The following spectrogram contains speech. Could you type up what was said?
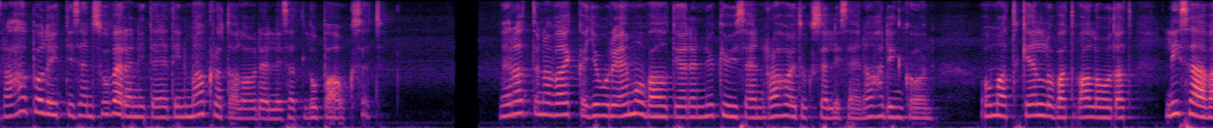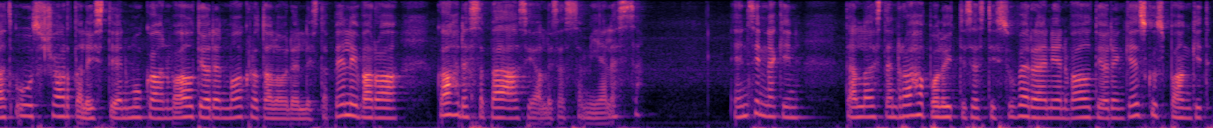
Rahapoliittisen suvereniteetin makrotaloudelliset lupaukset. Verrattuna vaikka juuri emuvaltioiden nykyiseen rahoitukselliseen ahdinkoon, omat kelluvat valuutat lisäävät uus-chartalistien mukaan valtioiden makrotaloudellista pelivaraa kahdessa pääasiallisessa mielessä. Ensinnäkin Tällaisten rahapoliittisesti suvereenien valtioiden keskuspankit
